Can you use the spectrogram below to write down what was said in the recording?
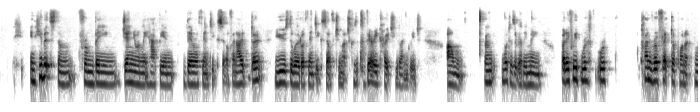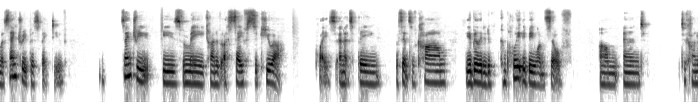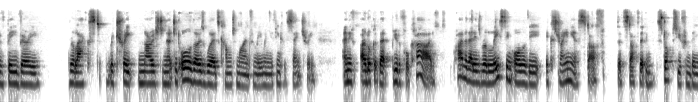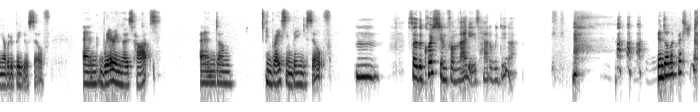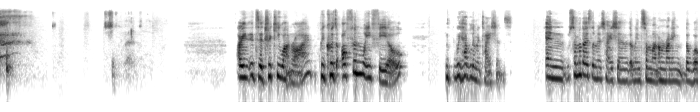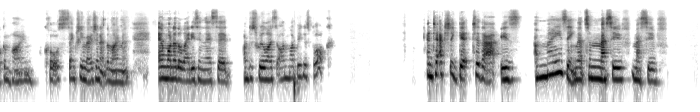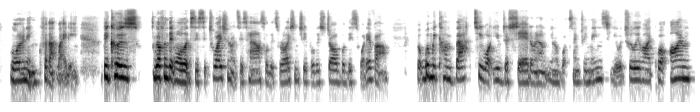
inhibits them from being genuinely happy in their authentic self. And I don't use the word authentic self too much because it's very coachy language. Um, and what does it really mean? But if we re- re- kind of reflect upon it from a sanctuary perspective, sanctuary is for me kind of a safe, secure place, and it's being a sense of calm, the ability to completely be oneself, um, and to kind of be very relaxed, retreat, nourished, nurtured. All of those words come to mind for me when you think of sanctuary. And if I look at that beautiful card, part of that is releasing all of the extraneous stuff, that stuff that stops you from being able to be yourself, and wearing those hearts and um, embracing being yourself. Mm. So the question from that is, how do we do that? Million dollar question. I mean, it's a tricky one, right? Because often we feel we have limitations. And some of those limitations, I mean, someone, I'm running the Welcome Home course, Sanctuary Immersion at the moment. And one of the ladies in there said, I just realized I'm my biggest block. And to actually get to that is amazing. That's a massive, massive learning for that lady because we often think, well, it's this situation or it's this house or this relationship or this job or this whatever. But when we come back to what you've just shared around, you know, what sanctuary means to you, it's really like, well, I'm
